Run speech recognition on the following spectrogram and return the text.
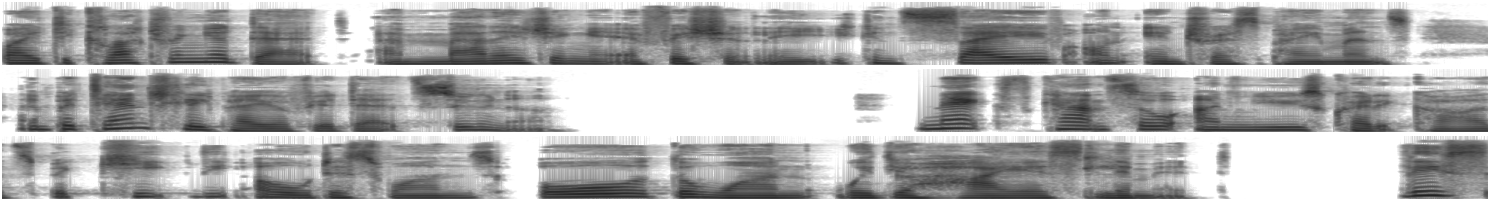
By decluttering your debt and managing it efficiently, you can save on interest payments and potentially pay off your debt sooner. Next, cancel unused credit cards, but keep the oldest ones or the one with your highest limit. This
